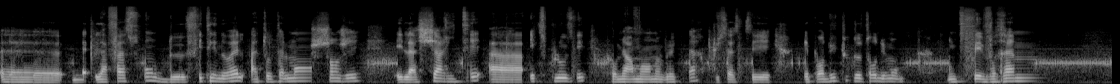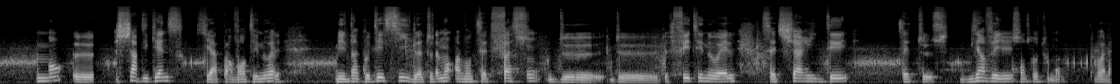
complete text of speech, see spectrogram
la façon de fêter Noël a totalement changé et la charité a explosé, premièrement en Angleterre, puis ça s'est répandu tout autour du monde. Donc c'est vraiment euh, Charles Dickens qui a inventé Noël, mais d'un côté, si, il a totalement inventé cette façon de, de, de fêter Noël, cette charité, cette, bienveillance entre tout le monde. Voilà.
